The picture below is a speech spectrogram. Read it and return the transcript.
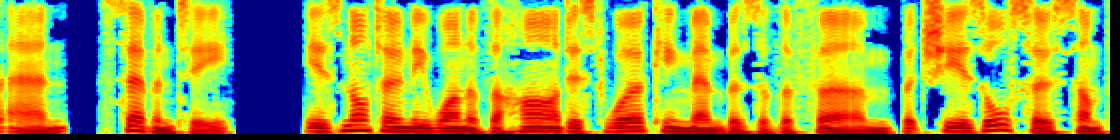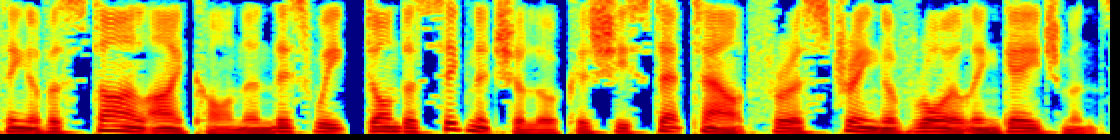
Anne, 70, is not only one of the hardest working members of the firm but she is also something of a style icon and this week donned a signature look as she stepped out for a string of royal engagements.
